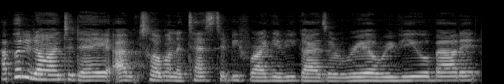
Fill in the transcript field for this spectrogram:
I put it on today, so I want to test it before I give you guys a real review about it.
